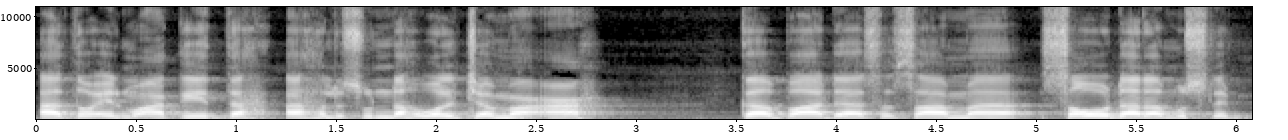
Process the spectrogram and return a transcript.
atau ilmu akidah ahlu sunnah wal jamaah kepada sesama saudara muslim.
